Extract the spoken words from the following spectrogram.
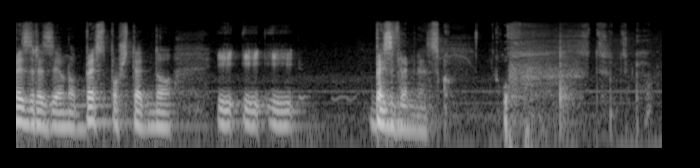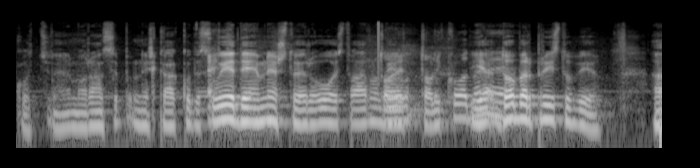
bezrezervno, bespoštedno i, i, i bezvremensko. Uf. Kako ću, ne, moram se nekako da se ujedem nešto, jer ovo je stvarno To bilo... je toliko od mene. Ja, dobar pristup bio. Uh,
